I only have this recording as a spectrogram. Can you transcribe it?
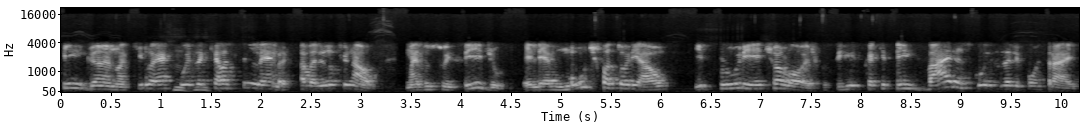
pingando, aquilo é a coisa uhum. que ela se lembra, que estava ali no final. Mas o suicídio, ele é multifatorial e plurietiológico. Significa que tem várias coisas ali por trás.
